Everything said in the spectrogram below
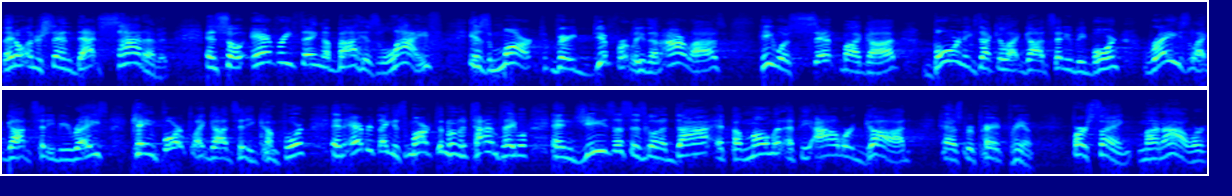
They don't understand that side of it. And so everything about his life is marked very differently than our lives. He was sent by God, born exactly like God said he would be born, raised like God said he'd be raised, came forth like God said he'd come forth, and everything is marked on a timetable. And Jesus is going to die at the moment, at the hour God has prepared for him. First thing, mine hour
